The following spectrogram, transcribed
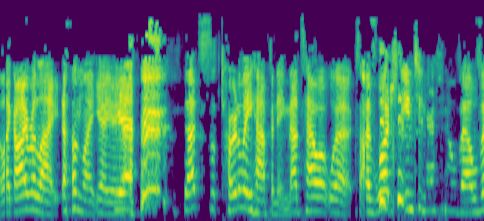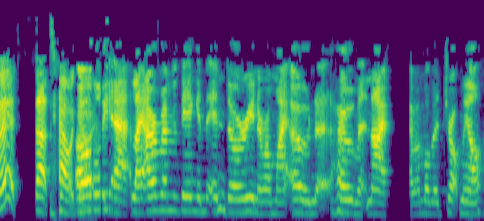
like I relate. I'm like, yeah, yeah, yeah, That's totally happening. That's how it works. I've watched International Velvet. That's how it oh, goes. Oh yeah, like I remember being in the indoor arena on my own at home at night. My mum would drop me off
